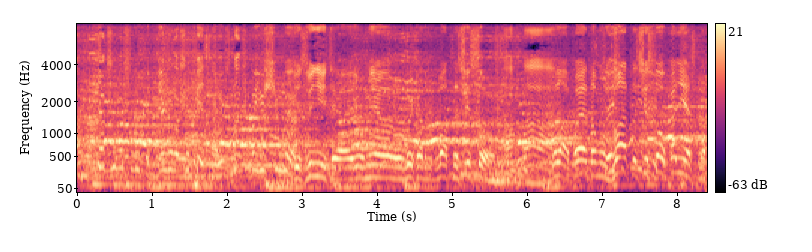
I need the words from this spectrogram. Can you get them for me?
А как же ваш выход? Где же ваша песня? Вы же наш поющий мэр. Извините, а у меня выход в 20 часов. Ага. Да, поэтому в 20 часов, конечно.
